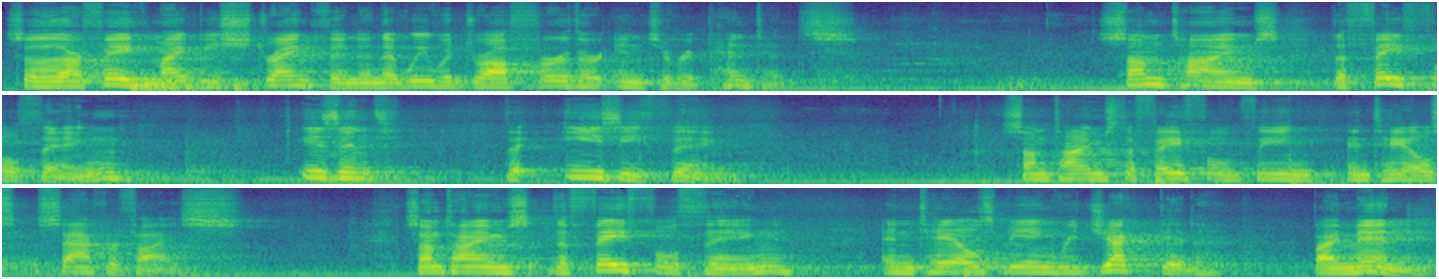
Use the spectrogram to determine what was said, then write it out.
so that our faith might be strengthened and that we would draw further into repentance. Sometimes the faithful thing isn't the easy thing. Sometimes the faithful thing entails sacrifice. Sometimes the faithful thing entails being rejected by men.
